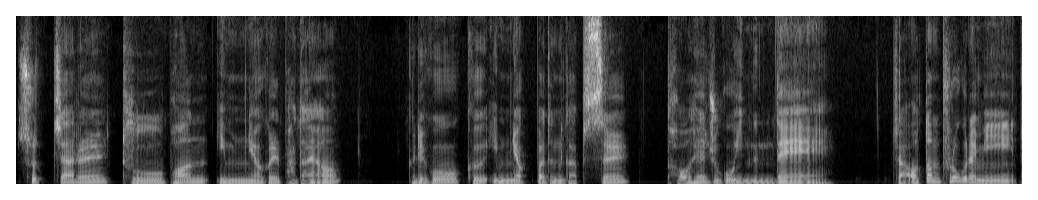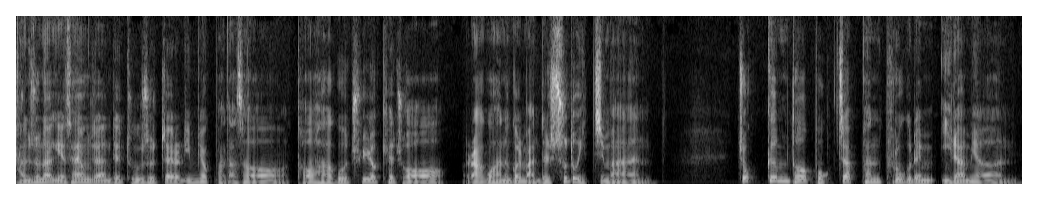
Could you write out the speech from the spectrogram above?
숫자를 두 번 입력을 받아요. 그리고 그 입력받은 값을 더해주고 있는데, 자, 어떤 프로그램이 단순하게 사용자한테 두 숫자를 입력받아서 더하고 출력해줘 라고 하는 걸 만들 수도 있지만, 조금 더 복잡한 프로그램이라면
